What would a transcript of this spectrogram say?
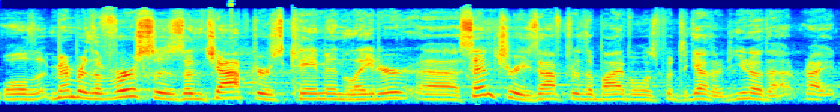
Well, remember, the verses and chapters came in later, uh, centuries after the Bible was put together. Do you know that, right?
